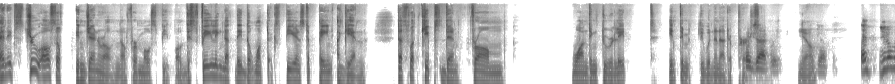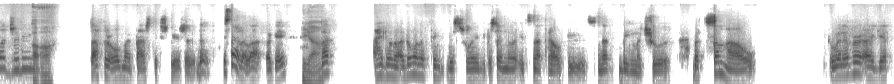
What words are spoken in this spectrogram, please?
And it's true also in general, no, for most people. This feeling that they don't want to experience the pain again. That's what keeps them from wanting to relate intimately with another person. Exactly. You know? Exactly. And you know what, Junie? Uh oh. After all my past experiences, it's not a lot, okay? Yeah. But I don't know. I don't want to think this way because I know it's not healthy. It's not being mature. But somehow, whenever I get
